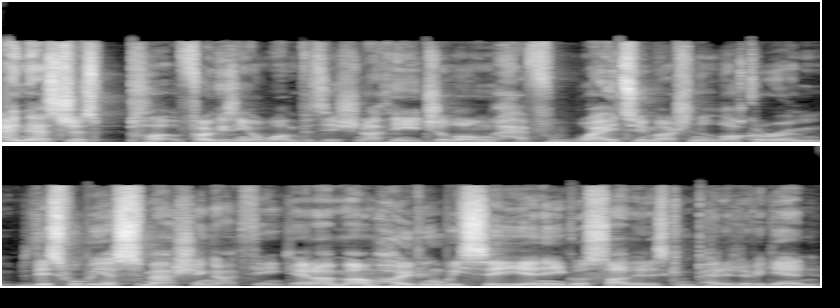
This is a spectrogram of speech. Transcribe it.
And that's just pl- focusing on one position. I think Geelong have way too much in the locker room. This will be a smashing, I think. And I'm, I'm hoping we see an Eagles side that is competitive again.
